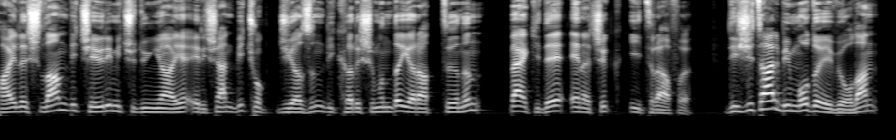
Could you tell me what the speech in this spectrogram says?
paylaşılan bir çevrim içi dünyaya erişen birçok cihazın bir karışımında yarattığının belki de en açık itirafı. Dijital bir moda evi olan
